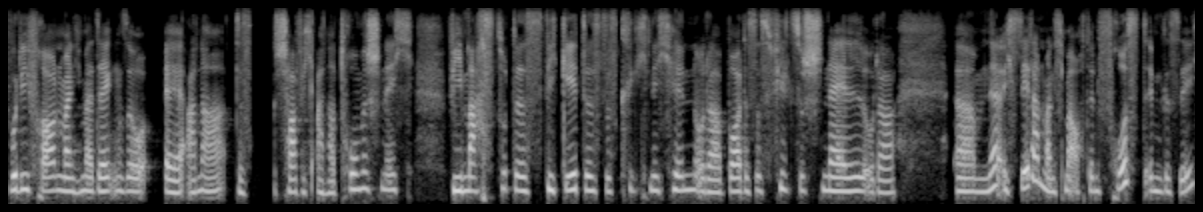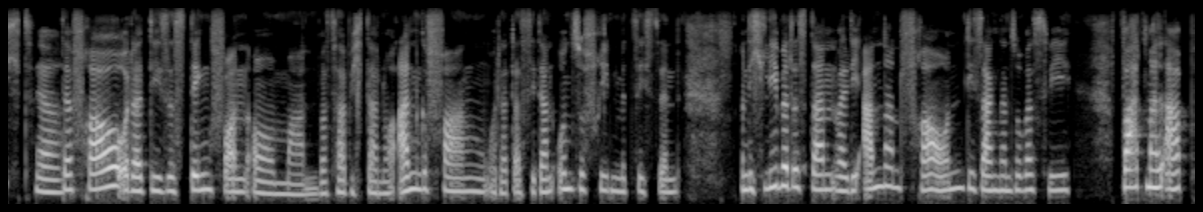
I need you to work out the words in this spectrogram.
wo die Frauen manchmal denken so, äh, Anna, das schaffe ich anatomisch nicht. Wie machst du das? Wie geht es? Das kriege ich nicht hin. Oder boah, das ist viel zu schnell. Oder ähm, ne, ich sehe dann manchmal auch den Frust im Gesicht Ja. der Frau oder dieses Ding von, oh Mann, was habe ich da nur angefangen oder dass sie dann unzufrieden mit sich sind. Und ich liebe das dann, weil die anderen Frauen, die sagen dann sowas wie, wart mal ab,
